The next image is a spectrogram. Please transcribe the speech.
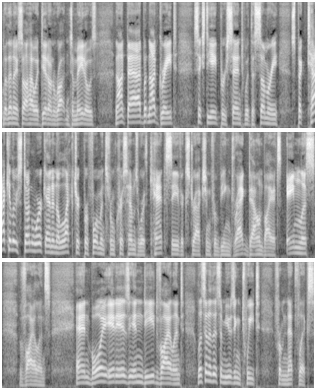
But then I saw how it did on Rotten Tomatoes. Not bad, but not great. 68% with the summary. Spectacular stunt work and an electric performance from Chris Hemsworth can't save Extraction from being dragged down by its aimless violence. And boy, it is indeed violent. Listen to this amusing tweet from Netflix.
